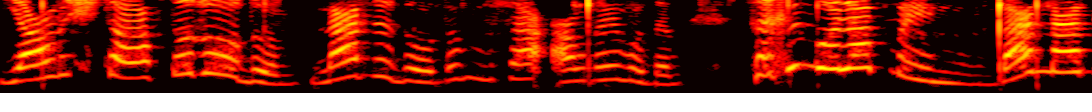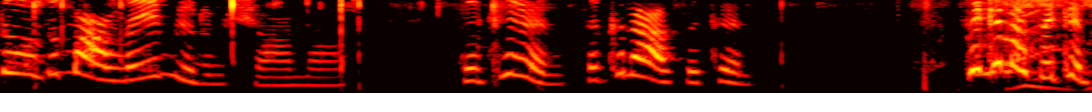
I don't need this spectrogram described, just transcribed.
yanlış tarafta doğdum. Nerede doğdum? Mesela anlayamadım. Sakın gol atmayın. Ben nerede olduğumu anlayamıyorum şu anda. Sakın, sakın ha sakın. Sakın ha sakın.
